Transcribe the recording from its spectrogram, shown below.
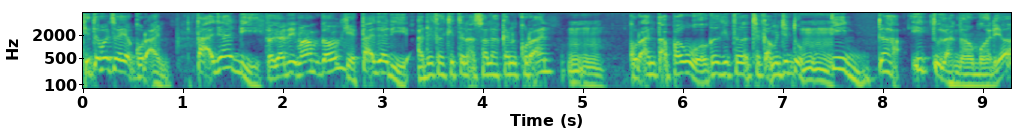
Kita baca ayat Quran. Tak jadi. Tak jadi, Mam, betul? Okey, tak jadi. Adakah kita nak salahkan Quran? Mm-mm. Quran tak power ke kita nak cakap macam tu? Mm-mm. Tidak. Itulah nama dia.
